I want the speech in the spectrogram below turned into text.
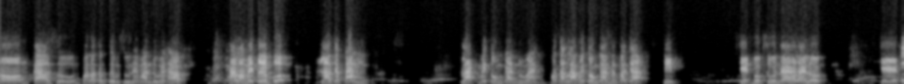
สองเก้าศูนย์เพราะเราต้องเติมศูนย์ให้มันถูกไหมครับ ถ้าเราไม่เติมปุ๊บ เราจะตั้งหลักไม่ตรงกันถูกไหมพอตั้งหลักไม่ตรงกันมันก็จะผิดเจ็ดบวกศูนย์ได้เท่าไหร่ลูกเจ็ดเอ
